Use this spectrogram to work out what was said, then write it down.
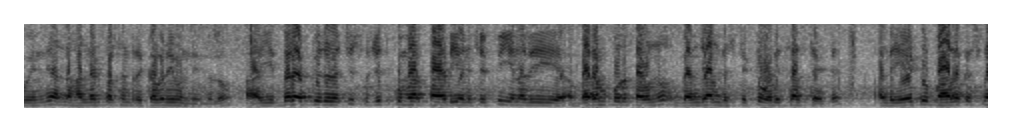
పోయింది అండ్ హండ్రెడ్ పర్సెంట్ రికవరీ ఉంది ఇందులో. ఆ ఇద్దరు అక్యూజ్డ్ వచ్చి సుజిత్ కుమార్ పాడి అని చెప్పి ఈయనది Berhampur town Ganjam district Odisha state. And A two Balakrishna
